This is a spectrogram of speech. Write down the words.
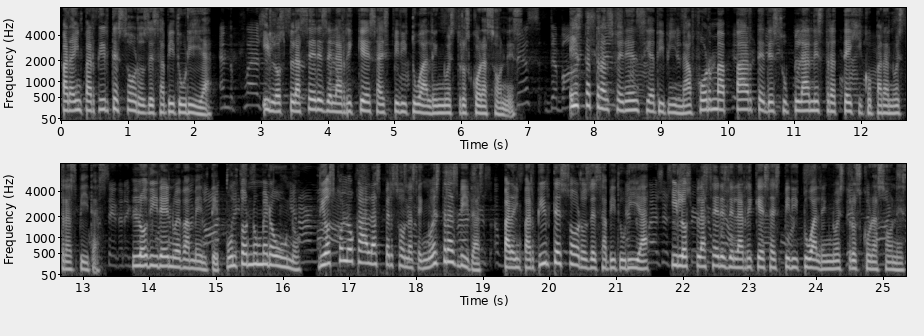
para impartir tesoros de sabiduría y los placeres de la riqueza espiritual en nuestros corazones. Esta transferencia divina forma parte de su plan estratégico para nuestras vidas. Lo diré nuevamente. Punto número uno. Dios coloca a las personas en nuestras vidas para impartir tesoros de sabiduría y los placeres de la riqueza espiritual en nuestros corazones.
